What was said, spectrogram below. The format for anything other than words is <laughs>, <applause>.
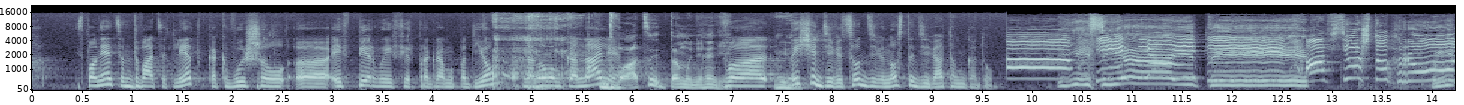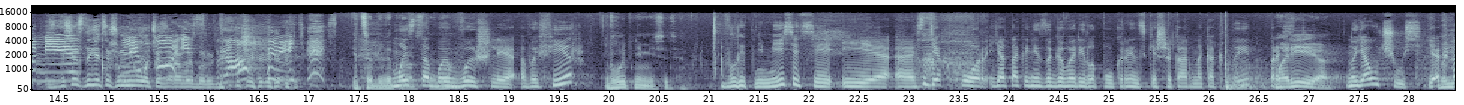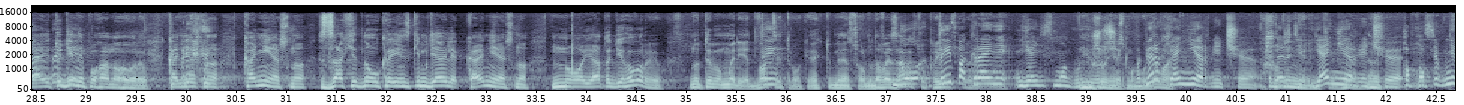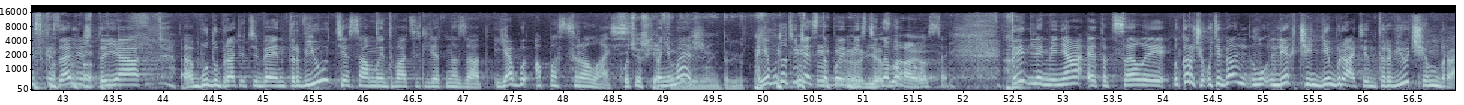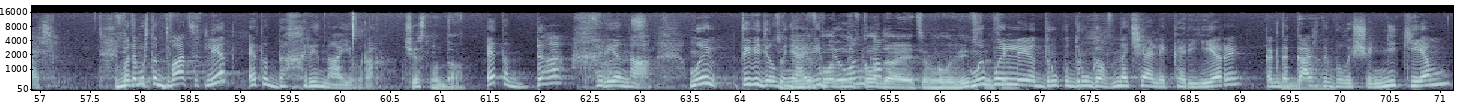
исполняется 20 лет, как вышел э, эф- первый эфир программы «Подъем» на новом канале 20? Та ну не гані. в 1999 году. Єсть я і ти. А все, что кроме Мені ще здається, що мені легко очі зараз виберуть. исправить. І це 19 Мы с тобой вышли в эфир В липні місяці. в липне месяце, и э, с тех пор я так и не заговорила по-украински шикарно, как ты. Прости. Марія. Но я учусь. Ну, я і каждый тоді день- непогано говорив. Звісно, <laughs> звісно, з західноукраїнським діалектом, звісно. Но я тоді говорив. Ну ти, Марія, 20 років, як тобі не соромно. Давай зараз Но ты, українською по крайней я не смогу, Ну, что не Юрчик. смогу? Во-первых, Давай. я нервничаю. Что ты Подожди, я нервничаешь? Я- нервничаю. Хоп-хоп. Если бы мне сказали, что я э, буду брать у тебя интервью те самые 20 лет назад, я бы обосралась. Хочешь, я Понимаешь? подаю на интервью? А я буду отвечать с тобой <laughs> вместе Я на знаю. вопросы. Ты для меня это целый... Ну, короче, у тебя л- легче не брать интервью, чем брать. Ну, Потому что 20 лет – это до хрена, Юра. Чесно, да. Это до хрена. Мы, ты видел Тобі меня не, вклад, не ребенком. вкладається в голові. Мы все це? были друг у друга в начале карьеры, когда каждый был еще никем.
